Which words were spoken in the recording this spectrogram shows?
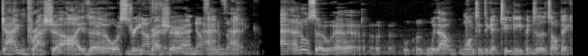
gang pressure either or street nothing, pressure and and, and, and also uh, without wanting to get too deep into the topic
